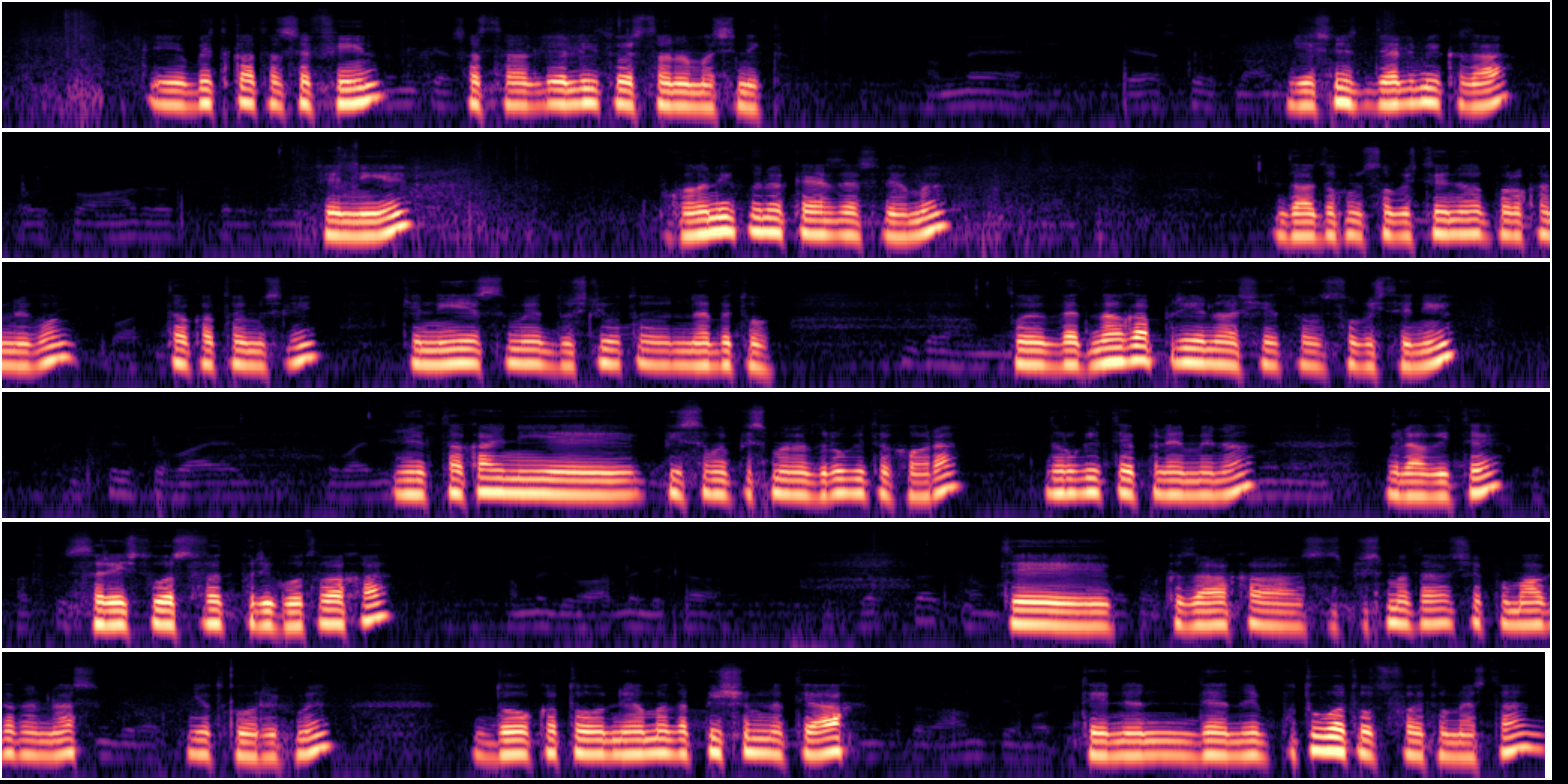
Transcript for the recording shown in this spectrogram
и в битката Сефин с Али той стана мъчник. Джеснис Дели ми каза, че ние поканихме на Кайс за Исляма. Дадохме съобщение на пророка него, така той мисли, че ние сме дошли от небето. Той веднага прие нашето съобщение. И така ние писаме писма на другите хора, другите племена, главите, срещу Асват приготвяха. Те казаха с писмата, че помагат на нас. Ние отговорихме докато няма да пишем на тях, те не, не пътуват от своето места,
